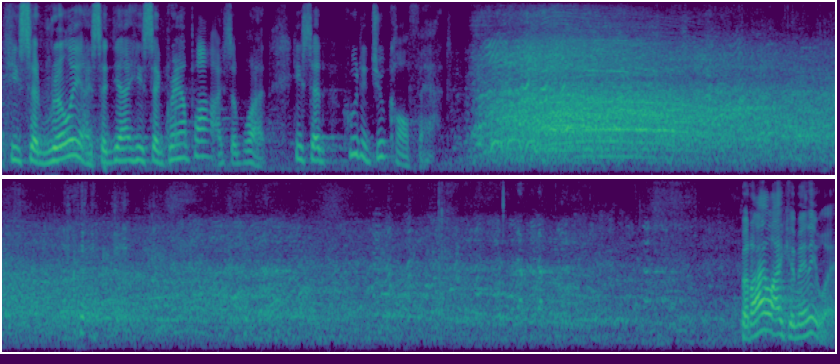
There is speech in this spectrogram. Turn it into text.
He said, really? I said, yeah. He said, grandpa? I said, what? He said, who did you call fat? But I like him anyway.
